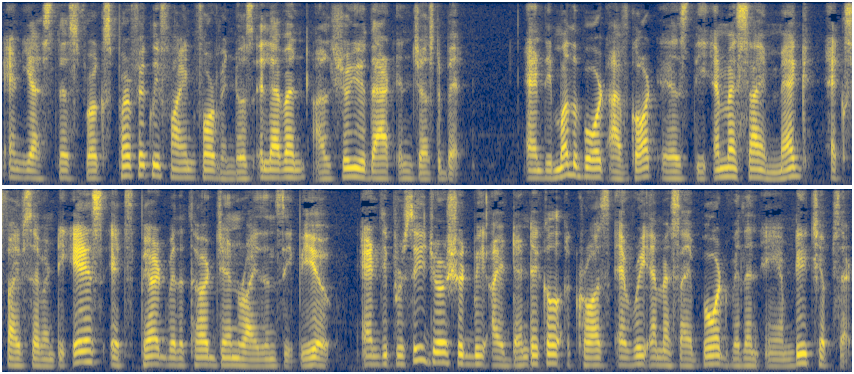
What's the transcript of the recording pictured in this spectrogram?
And yes, this works perfectly fine for Windows 11. I'll show you that in just a bit and the motherboard I've got is the MSI MEG X570 Ace. It's paired with a 3rd gen Ryzen CPU. And the procedure should be identical across every MSI board with an AMD chipset.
